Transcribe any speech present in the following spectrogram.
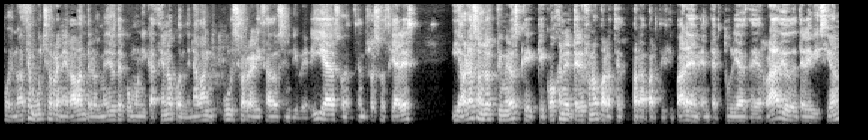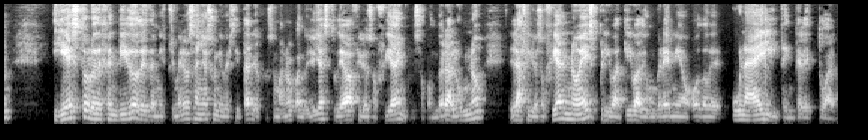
pues no hace mucho renegaban de los medios de comunicación o condenaban cursos realizados en librerías o en centros sociales y ahora son los primeros que, cogen el teléfono para, participar en, tertulias de radio, de televisión. Y esto lo he defendido desde mis primeros años universitarios, José Manuel. Cuando yo ya estudiaba filosofía, incluso cuando era alumno, la filosofía no es privativa de un gremio o de una élite intelectual.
